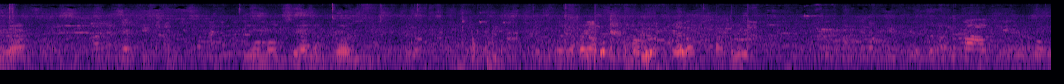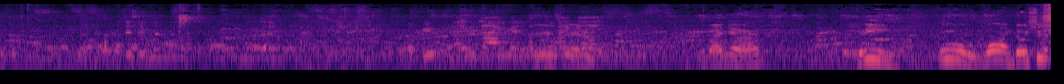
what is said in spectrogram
Wala? Yung mode siya na, Lord. Ready. Diba nyo, ha? three, two, one, go shoot!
